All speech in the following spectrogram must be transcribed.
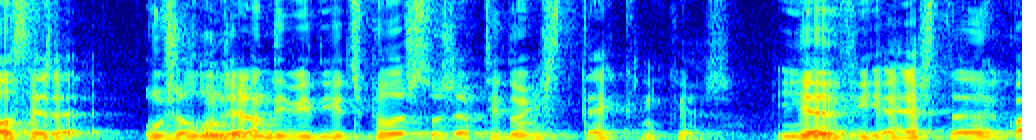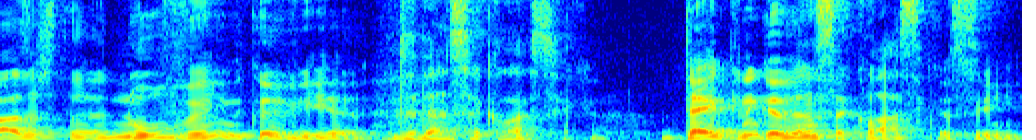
Ou seja, os alunos eram divididos pelas suas aptidões técnicas. E havia esta, quase esta nuvem de que havia. De dança clássica. Técnica de dança clássica, sim.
